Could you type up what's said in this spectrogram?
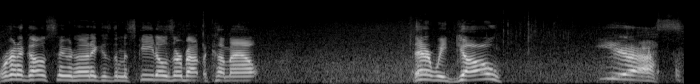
We're gonna go soon, honey, because the mosquitoes are about to come out. There we go. Yes.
